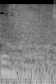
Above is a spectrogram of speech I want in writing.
Destroyed.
